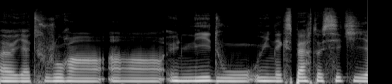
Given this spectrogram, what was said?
Il y a toujours un, un, une lead ou, une experte aussi qui,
